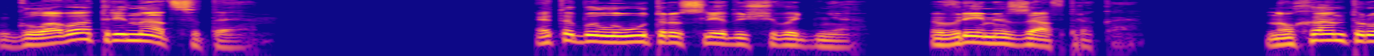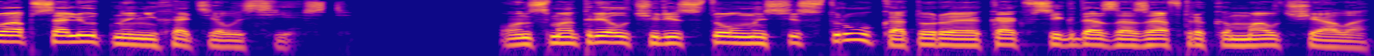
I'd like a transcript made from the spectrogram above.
Глава 13. Это было утро следующего дня, время завтрака. Но Хантеру абсолютно не хотелось есть. Он смотрел через стол на сестру, которая, как всегда, за завтраком молчала,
